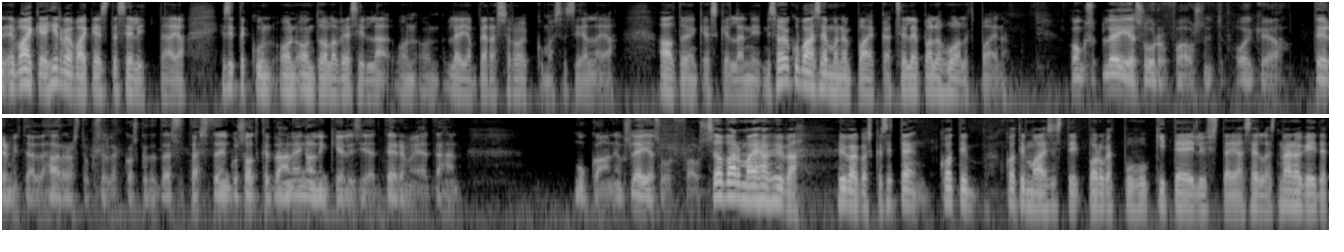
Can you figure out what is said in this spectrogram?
vaikea, hirveän vaikea sitä selittää. Ja, ja sitten kun on, on tuolla vesillä, on, on leijan perässä roikkumassa siellä ja aaltojen keskellä, niin, niin se on joku vaan semmoinen paikka, että siellä ei paljon huolet paina. Onko leijasurfaus nyt oikea termi tälle harrastukselle, koska tästä, tästä niin sotketaan englanninkielisiä termejä tähän mukaan. Onko leijasurfaus? Se on varmaan ihan hyvä hyvä, koska sitten koti, kotimaisesti porukat puhuu kiteilystä ja sellaista. Mä en oikein itse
